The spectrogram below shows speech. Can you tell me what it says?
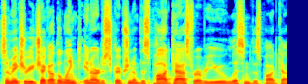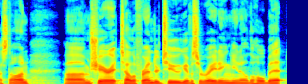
So make sure you check out the link in our description of this podcast, wherever you listen to this podcast on. Um, share it, tell a friend or two, give us a rating, you know, the whole bit.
